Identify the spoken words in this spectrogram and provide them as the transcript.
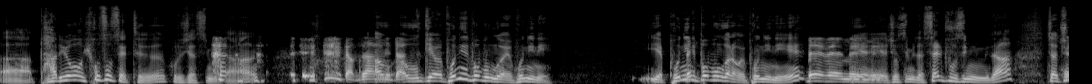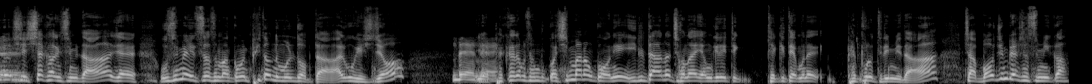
아, 발효 효소 세트 고르셨습니다. 감사합니다. 아, 아, 웃겨요. 본인이 뽑은 거예요, 본인이. 예, 본인이 뽑은 거라고요, 본인이. 네네네. 예, 예, 좋습니다. 셀프 웃음입니다. 자, 준현 씨 네. 시작하겠습니다. 이제 웃음에 있어서만큼은 피도 눈물도 없다. 알고 계시죠? 네네. 예, 백화점 상품권 10만 원권이 일단은 전화 연결이 됐- 됐기 때문에 100% 드립니다. 자, 뭐 준비하셨습니까?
